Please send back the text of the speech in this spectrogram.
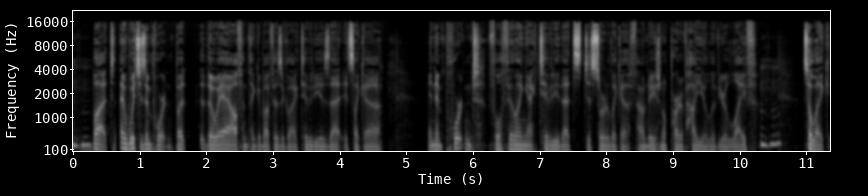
Mhm. but and which is important. But the way I often think about physical activity is that it's like a an important, fulfilling activity that's just sort of like a foundational part of how you live your life. Mhm. So, like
